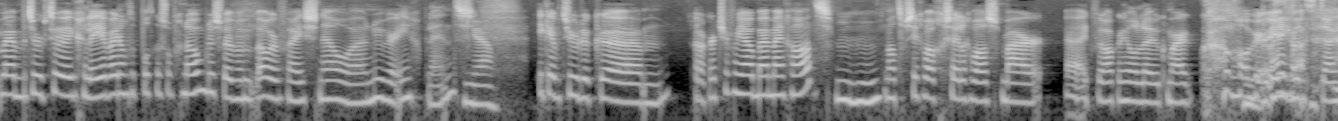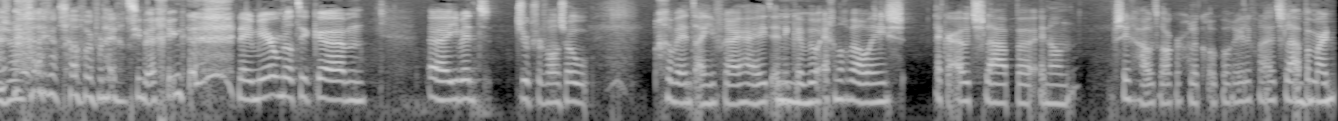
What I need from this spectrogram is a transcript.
we hebben natuurlijk twee weken geleden wij nog de podcast opgenomen. Dus we hebben hem wel weer vrij snel eh, nu weer ingepland. Ja. Ik heb natuurlijk ehm rakkertje van jou bij mij gehad. Mhm. Wat op zich wel gezellig was, maar eh, ik vind rakker heel leuk. Maar ik kwam alweer Blij even... dat hij thuis was. ik was wel weer blij dat hij wegging. Nee, meer omdat ik... ehm, eh, je bent natuurlijk soort van zo gewend aan je vrijheid. En ik Mhm. wil echt nog wel eens lekker uitslapen. En dan op zich houdt Rakker gelukkig ook wel redelijk van uitslapen. Mhm. Maar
